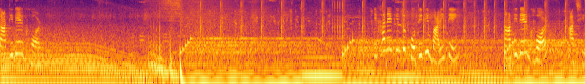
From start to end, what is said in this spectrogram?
তাঁতিদের ঘর। এখানে কিন্তু প্রতিটি বাড়িতেই তাঁতিদের ঘর আছে।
